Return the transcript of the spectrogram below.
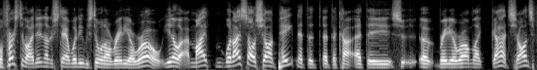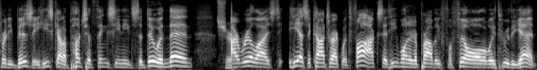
Well, first of all, I didn't understand what he was doing on Radio Row. You know, my when I saw Sean Payton at the at the at the uh, Radio Row, I'm like, God, Sean's pretty busy. He's got a bunch of things he needs to do. And then I realized he has a contract with Fox that he wanted to probably fulfill all the way through the end.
